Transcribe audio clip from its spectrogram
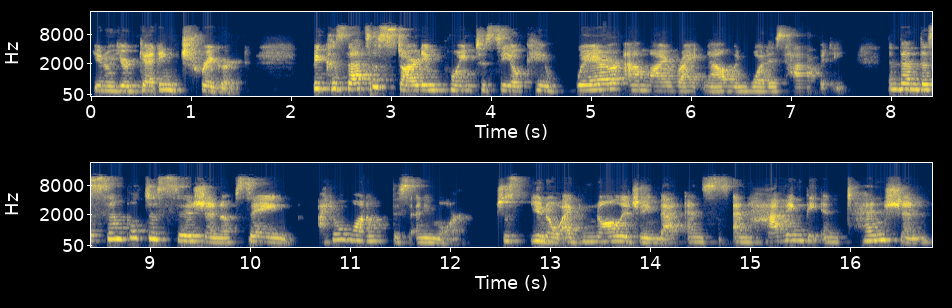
you know you're getting triggered because that's a starting point to see okay where am i right now and what is happening? And then the simple decision of saying i don't want this anymore just you know acknowledging that and and having the intention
